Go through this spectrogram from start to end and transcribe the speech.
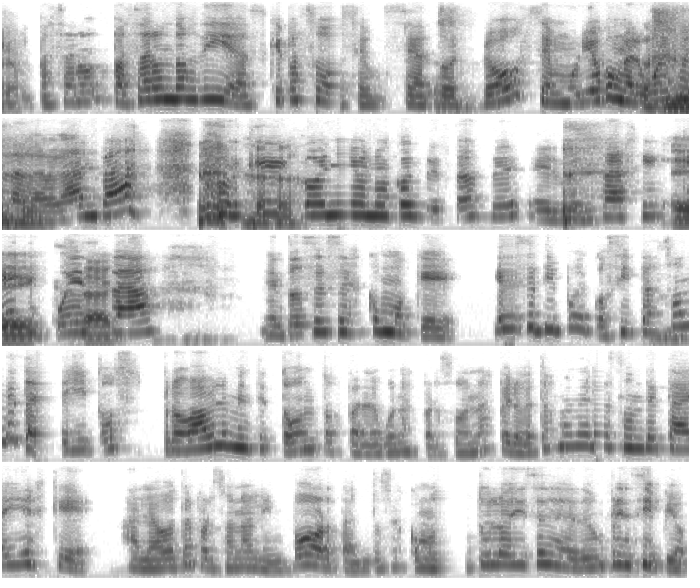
Claro. pasaron, pasaron dos días, ¿qué pasó? ¿Se, ¿Se, atoró? ¿Se murió con el hueso en la garganta? ¿Por qué coño no contestaste el mensaje? ¿Qué te cuesta? Entonces es como que ese tipo de cositas son detallitos, probablemente tontos para algunas personas, pero de todas maneras son detalles que a la otra persona le importan. Entonces, como tú lo dices desde un principio,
